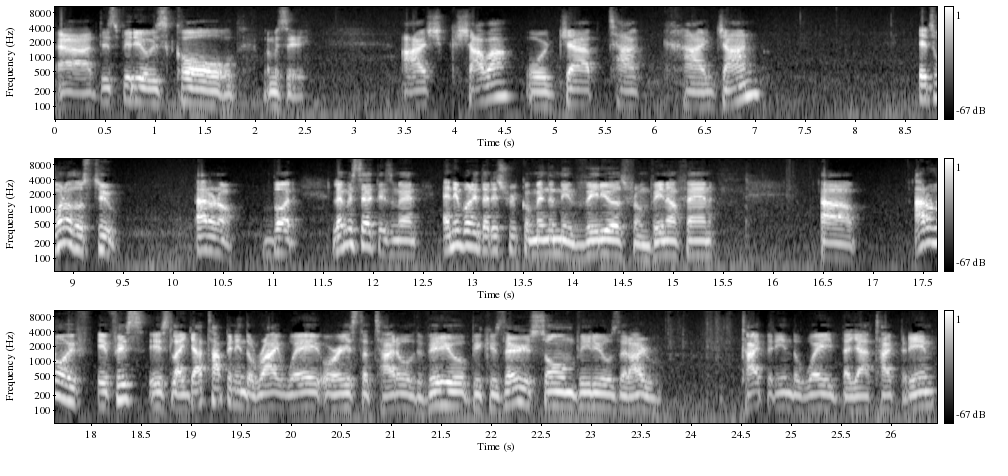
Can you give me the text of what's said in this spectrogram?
Uh, this video is called, let me see, Ashkshawa or Jab Tak Hai Jaan. It's one of those two. I don't know. But let me say this man, anybody that is recommending me videos from Vina fan, uh, I don't know if, if it's, it's like y'all tapping in the right way or it's the title of the video because there is some videos that I type it in the way that y'all typed it in.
